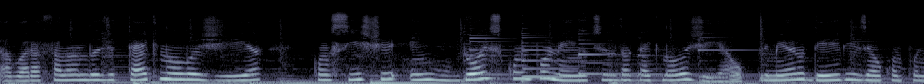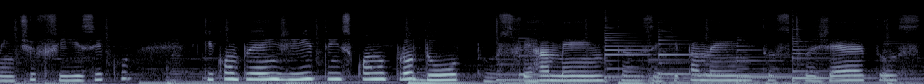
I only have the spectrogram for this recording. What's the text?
Agora, falando de tecnologia, consiste em dois componentes da tecnologia. O primeiro deles é o componente físico que compreende itens como produtos, ferramentas, equipamentos, projetos,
